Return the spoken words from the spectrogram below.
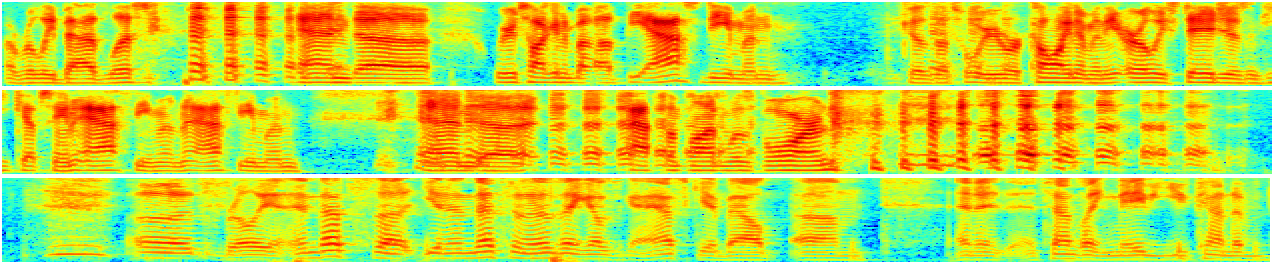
a really bad lisp, and uh, we were talking about the ass demon because that's what we were calling him in the early stages, and he kept saying Athemon, Athemon, and uh, Athamon was born. Oh, that's brilliant, and that's uh, you know, and that's another thing I was going to ask you about. Um, and it, it sounds like maybe you kind of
